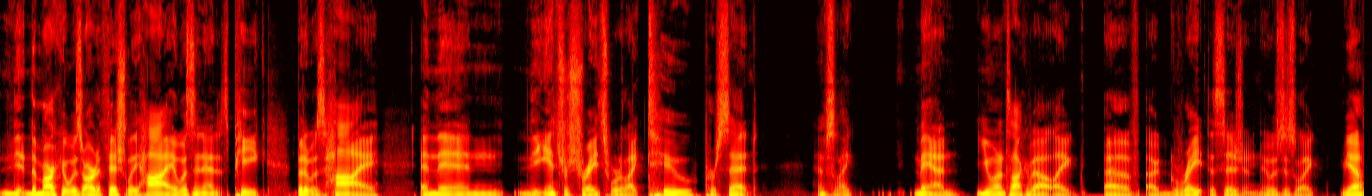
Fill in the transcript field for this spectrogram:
The, the market was artificially high. It wasn't at its peak, but it was high. And then the interest rates were like two percent. I was like, man, you want to talk about like a, a great decision? It was just like, yeah,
